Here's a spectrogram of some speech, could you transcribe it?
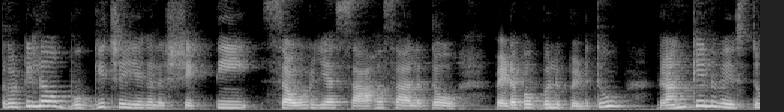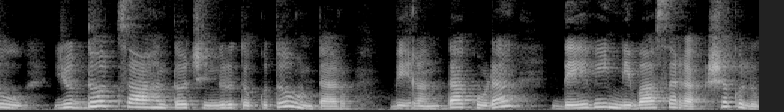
త్రుటిలో బుగ్గి చేయగల శక్తి శౌర్య సాహసాలతో పెడబొబ్బలు పెడుతూ రంకెలు వేస్తూ యుద్ధోత్సాహంతో చిందులు తొక్కుతూ ఉంటారు. వీరంతా కూడా దేవి నివాస రక్షకులు.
